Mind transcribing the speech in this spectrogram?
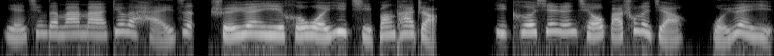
年轻的妈妈丢了孩子，谁愿意和我一起帮她找？”一颗仙人球拔出了脚，我愿意；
